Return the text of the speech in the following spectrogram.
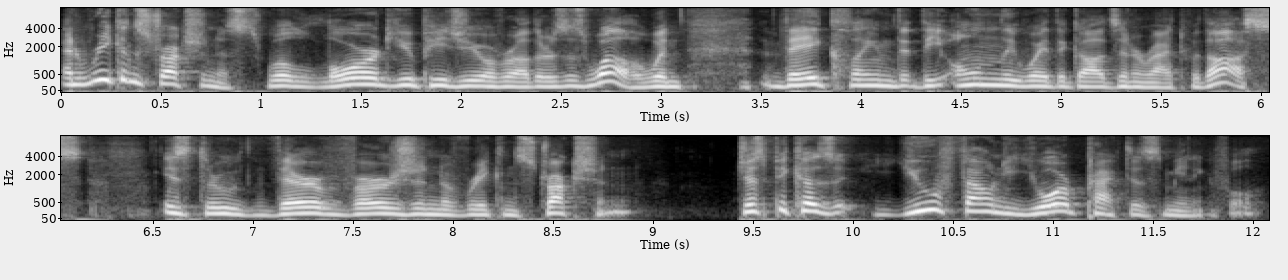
And Reconstructionists will lord UPG over others as well when they claim that the only way the gods interact with us is through their version of Reconstruction. Just because you found your practice meaningful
